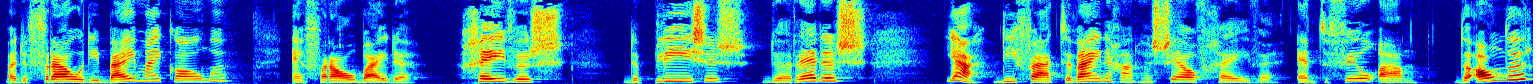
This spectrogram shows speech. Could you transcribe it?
Bij de vrouwen die bij mij komen. En vooral bij de gevers, de pleasers, de redders. Ja, die vaak te weinig aan hunzelf geven en te veel aan de ander.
